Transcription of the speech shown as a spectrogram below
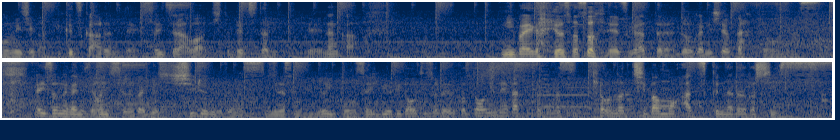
もみじがいくつかあるんでそいつらはちょっと別撮り。でなんか見栄えが良さそうなやつがあったら動画にしようかなと思います。はいそんな感じで本日の旅は終了でございます。皆様に良い防災日和が訪れることを願っております。今日の千葉も暑くなるらしいです。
